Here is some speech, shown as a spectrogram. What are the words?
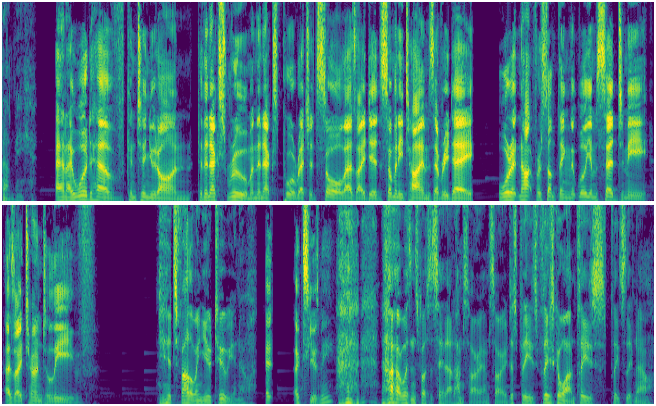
not me. And I would have continued on to the next room and the next poor wretched soul as I did so many times every day, were it not for something that William said to me as I turned to leave. It's following you too, you know. It, excuse me? I wasn't supposed to say that. I'm sorry. I'm sorry. Just please, please go on. Please, please leave now.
